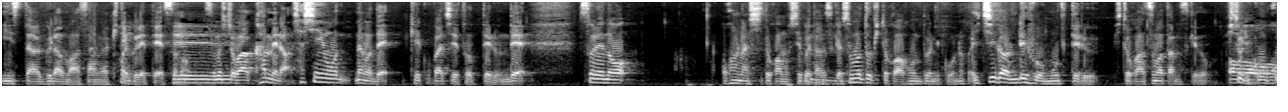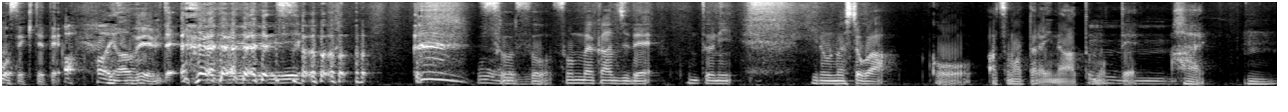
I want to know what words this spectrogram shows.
インスタグラマーさんが来てくれて、そへー。のその人がカメラ、写真をなので結構ガチで撮ってるんで、それのお話とかもしてくれたんですけど、その時とかは本当にこうなんか一眼レフを持ってる人が集まったんですけど、一人高校生来てて、あはい。やべえみたいな。ー。そう。そう、そんな感じで、本当にいろんな人がこう集まったらいいなと思って、はい。うん。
